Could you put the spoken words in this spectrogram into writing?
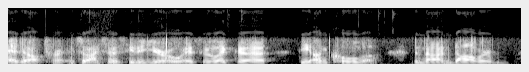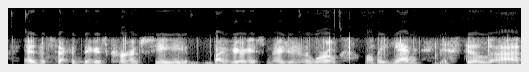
as an alternative, so I sort of see the euro as sort of like uh, the UNCOLA, the non-dollar as the second biggest currency by various measures in the world, while the yen is still, uh,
